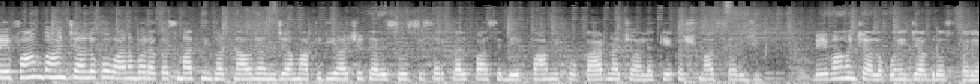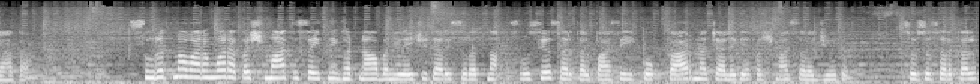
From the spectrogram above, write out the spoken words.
બેફામ વાહન ચાલકો વારંવાર અકસ્માતની ઘટનાઓને અંજામ આપી રહ્યા છે ત્યારે સોસી સર્કલ પાસે બેફામ ઇકો કારના ચાલકે અકસ્માત સર્જી બે વાહન ચાલકોને ઇજાગ્રસ્ત કર્યા હતા. સુરતમાં વારંવાર અકસ્માત સહિતની ઘટનાઓ બની રહી છે ત્યારે સુરતના સોશિયલ સર્કલ પાસે ઇકો કારના ચાલકે અકસ્માત સર્જ્યો હતો. સોશિયલ સર્કલ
